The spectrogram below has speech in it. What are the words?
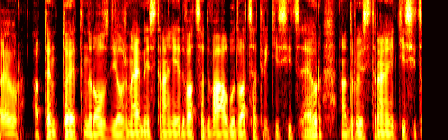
eur. A tento je ten rozdiel, že na jednej strane je 22 alebo 23 tisíc eur, na druhej strane 1800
